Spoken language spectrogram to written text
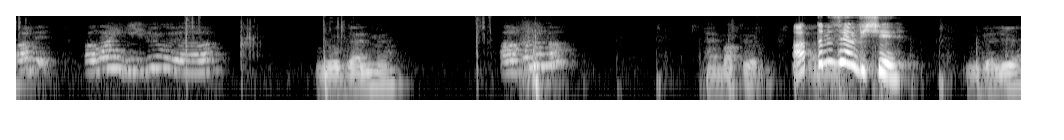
Abi alan geliyor ya. Yok gelmiyor. Arkana bak. He bakıyorum. Attın mı sen fişi? Geliyor.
